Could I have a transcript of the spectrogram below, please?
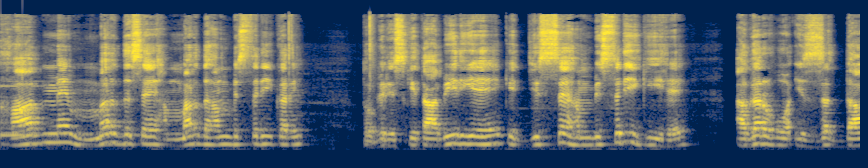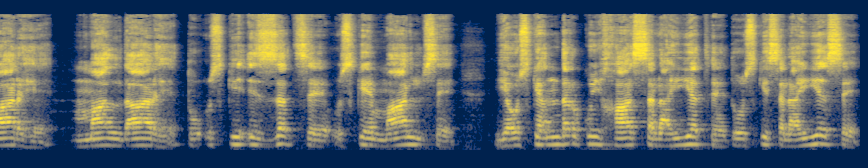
ख्वाब में मर्द से हम, मर्द हम बिस्तरी करें। तो फिर इसकी ताबीर ये है कि जिससे हम बिस्तरी की है, अगर वो इज्जतदार है, मालदार है तो उसकी इज़्ज़त से, उसके माल से या उसके अंदर कोई ख़ास सलाहियत है तो उसकी सलाहियत से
